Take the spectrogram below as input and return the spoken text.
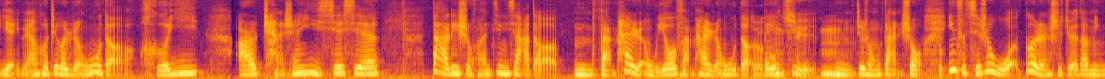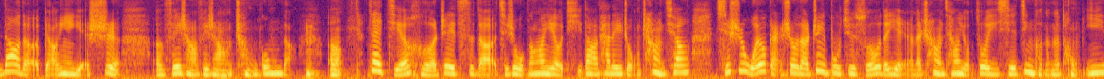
演员和这个人物的合一而产生一些些大历史环境下的。嗯，反派人物也有反派人物的悲剧，嗯，这种感受。因此，其实我个人是觉得明道的表演也是，嗯，非常非常成功的。嗯嗯，再结合这次的，其实我刚刚也有提到他的一种唱腔，其实我有感受到这部剧所有的演员的唱腔有做一些尽可能的统一。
